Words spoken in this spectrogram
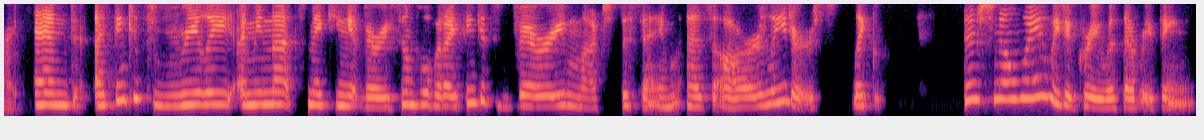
Right. And I think it's really, I mean, that's making it very simple, but I think it's very much the same as our leaders. Like, there's no way we'd agree with everything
